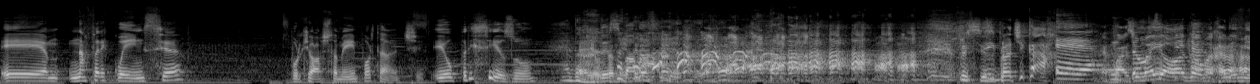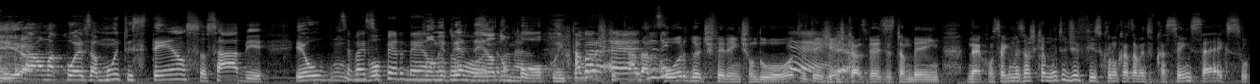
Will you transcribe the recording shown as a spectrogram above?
é, na frequência porque eu acho também importante. Eu preciso é, eu desse balanceo. preciso praticar. É, é quase então, uma yoga, fica, uma academia. Ficar uma coisa muito extensa, sabe? eu Você vai vou, se perdendo vou me perdendo outro, um né? pouco. Então, Agora, acho que é, cada dizem... acordo é diferente um do outro. É. Tem gente que às vezes também né, consegue, mas eu acho que é muito difícil quando o casamento fica sem sexo,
